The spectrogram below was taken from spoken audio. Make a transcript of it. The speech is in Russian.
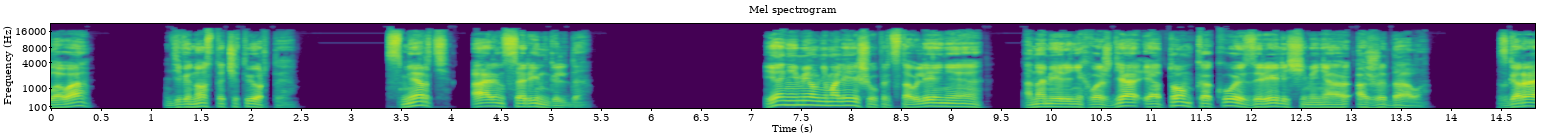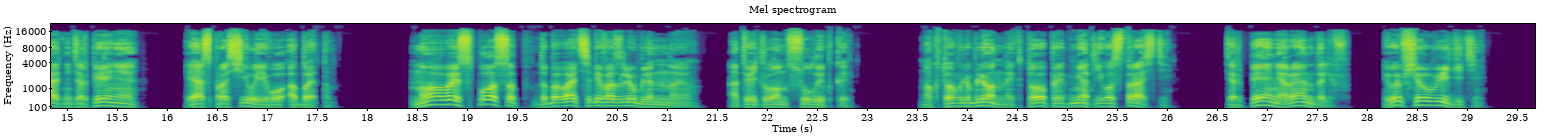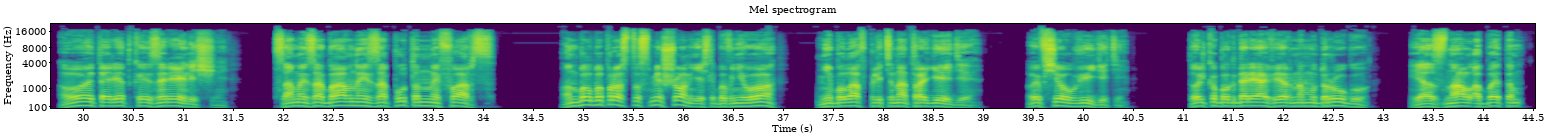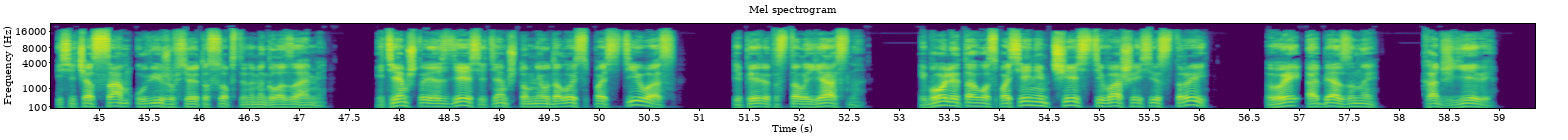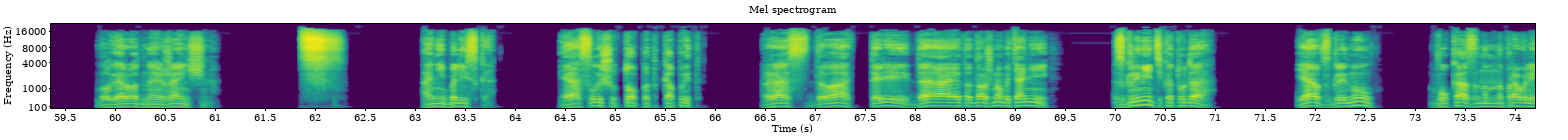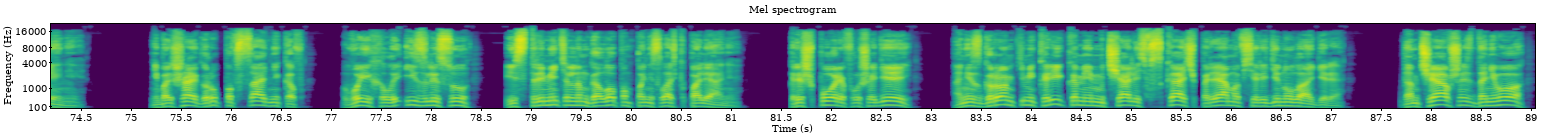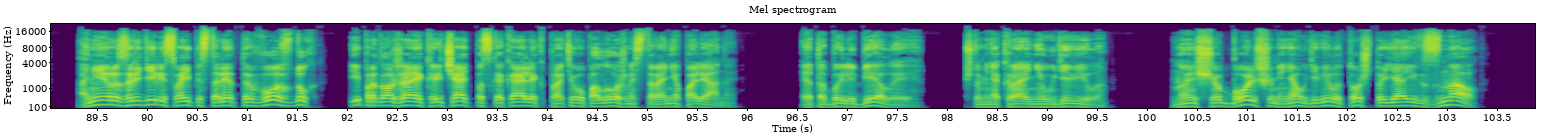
Глава 94. Смерть Аренса Рингольда. Я не имел ни малейшего представления о намерениях вождя и о том, какое зрелище меня ожидало. Сгорая от нетерпения, я спросил его об этом. «Новый способ добывать себе возлюбленную», — ответил он с улыбкой. «Но кто влюбленный, кто предмет его страсти? Терпение, Рэндольф, и вы все увидите». О, это редкое зрелище. Самый забавный и запутанный фарс. Он был бы просто смешон, если бы в него не была вплетена трагедия. Вы все увидите. Только благодаря верному другу я знал об этом и сейчас сам увижу все это собственными глазами. И тем, что я здесь, и тем, что мне удалось спасти вас, теперь это стало ясно. И более того, спасением чести вашей сестры вы обязаны Хаджьеве благородная женщина. Тссс! Они близко. Я слышу топот копыт. Раз, два, три. Да, это должно быть они. Взгляните-ка туда. Я взглянул в указанном направлении. Небольшая группа всадников выехала из лесу и стремительным галопом понеслась к поляне. Пришпорив лошадей, они с громкими криками мчались вскачь прямо в середину лагеря. Домчавшись до него, они разрядили свои пистолеты в воздух и, продолжая кричать, поскакали к противоположной стороне поляны. Это были белые, что меня крайне удивило. Но еще больше меня удивило то, что я их знал.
